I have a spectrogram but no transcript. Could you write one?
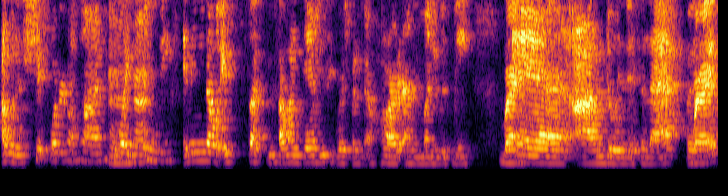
I wouldn't ship orders on time. People wait Mhm. two weeks, and then you know it sucks because I'm like, damn, these people are spending their hard earned money with me, Right. and I'm doing this and that. But Right.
